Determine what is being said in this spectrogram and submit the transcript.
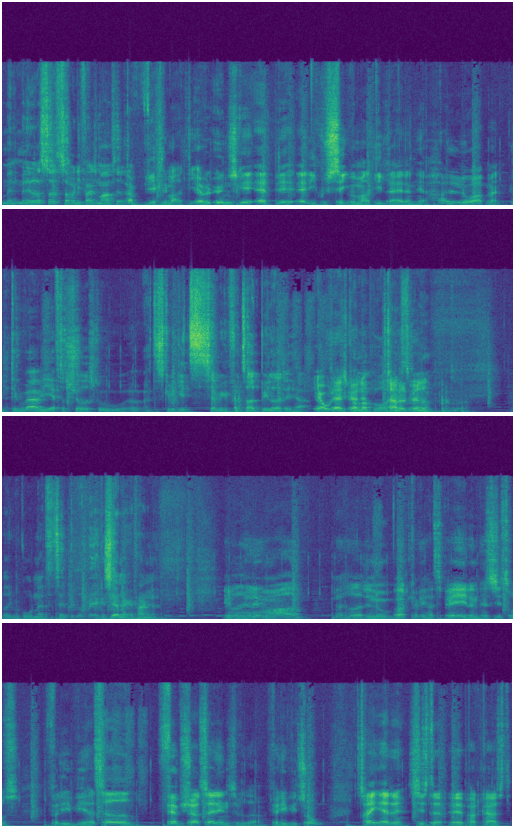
Men, men ellers så, så var de faktisk meget til. Der er virkelig meget dild. Jeg vil ønske, at, det, at I kunne se, hvor meget dild der er i den her. Hold nu op, mand. Det kunne være, at vi efter showet skulle... Øh, der skal vi ikke lige se, om vi kan få taget et billede af det her. Jo, lad os gøre det. Tager du et billede? Jeg ved ikke, hvor god den er til at tage et billede, men jeg kan se, om jeg kan fange det. Jeg ved heller ikke, hvor meget, hvad hedder det nu, vodka vi har tilbage i den her citrus. Fordi vi har taget fem shots af det indtil videre. Fordi vi tog tre af det sidste øh, podcast,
